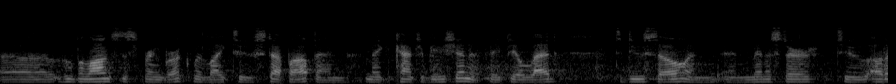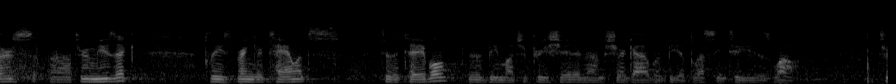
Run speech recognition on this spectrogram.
uh, who belongs to Springbrook would like to step up and make a contribution if they feel led to do so and, and minister to others uh, through music, please bring your talents to the table. It would be much appreciated, and I'm sure God would be a blessing to you as well.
